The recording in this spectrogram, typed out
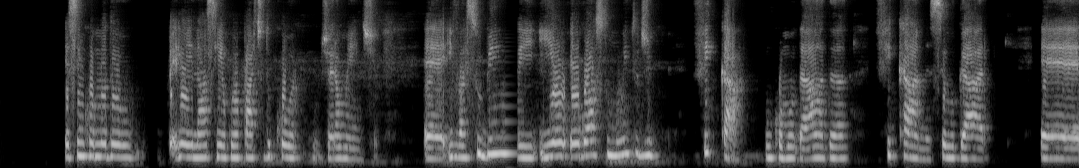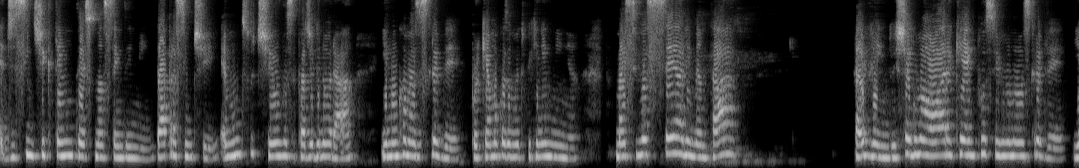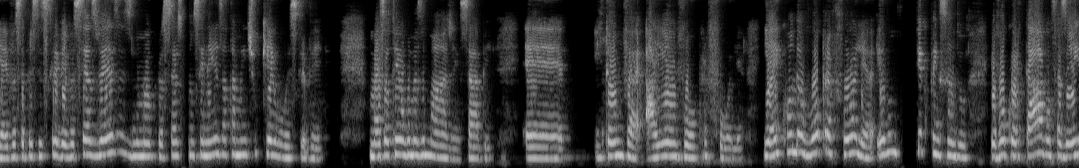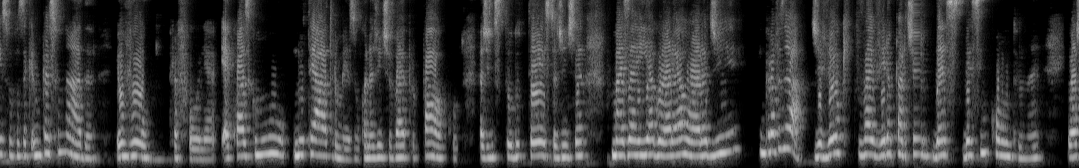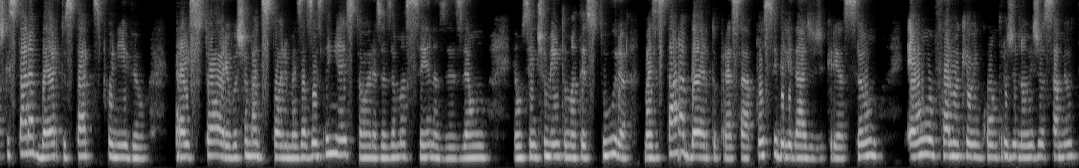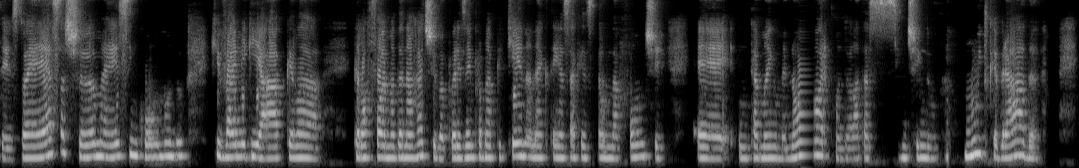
Esse incômodo ele nasce em alguma parte do corpo, geralmente, é, e vai subindo. E, e eu, eu gosto muito de ficar incomodada, ficar nesse lugar é, de sentir que tem um texto nascendo em mim. Dá para sentir. É muito sutil, você pode ignorar e nunca mais escrever, porque é uma coisa muito pequenininha. Mas se você alimentar, vai vindo. E chega uma hora que é impossível não escrever. E aí você precisa escrever. Você, às vezes, no meu processo, não sei nem exatamente o que eu vou escrever. Mas eu tenho algumas imagens, sabe? É, então, vai, aí eu vou para folha. E aí, quando eu vou para folha, eu não fico pensando, eu vou cortar, vou fazer isso, vou fazer aquilo, não penso nada. Eu vou para folha. É quase como no teatro mesmo, quando a gente vai para o palco, a gente estuda o texto, a gente. Mas aí agora é a hora de improvisar, de ver o que vai vir a partir desse, desse encontro, né? Eu acho que estar aberto, estar disponível para a história, eu vou chamar de história, mas às vezes nem é história, às vezes é uma cena, às vezes é um, é um sentimento, uma textura, mas estar aberto para essa possibilidade de criação é uma forma que eu encontro de não engessar meu texto. É essa chama, é esse incômodo que vai me guiar pela pela forma da narrativa. Por exemplo, na pequena, né, que tem essa questão da fonte é, em tamanho menor, quando ela está se sentindo muito quebrada,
